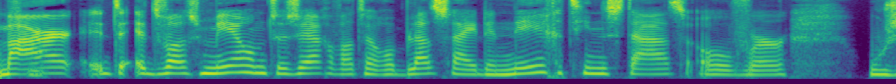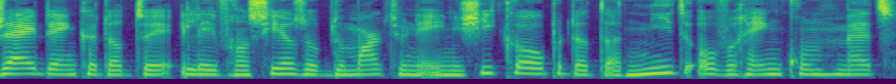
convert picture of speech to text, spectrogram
Maar het, het was meer om te zeggen wat er op bladzijde 19 staat over hoe zij denken dat de leveranciers op de markt hun energie kopen, dat dat niet overeenkomt met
